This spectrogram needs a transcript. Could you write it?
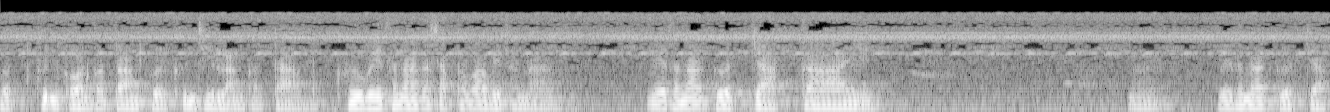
กิดขึ้นก่อนก็ตาม เกิดขึ้นทีหลังก็ตาม คือเวทนาก็สักตว่าเวทนา เวทนาเกิดจากกายเวทนาเกิดจาก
